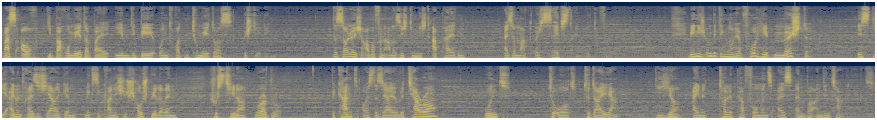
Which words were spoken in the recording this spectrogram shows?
Was auch die Barometer bei IMDb und Rotten Tomatoes bestätigen. Das soll euch aber von einer Sichtung nicht abhalten, also macht euch selbst ein Bild davon. Wen ich unbedingt noch hervorheben möchte, ist die 31-jährige mexikanische Schauspielerin Christina Rodlo, bekannt aus der Serie The Terror und To Old to Die Young, die hier eine tolle Performance als Amber an den Tag legt.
